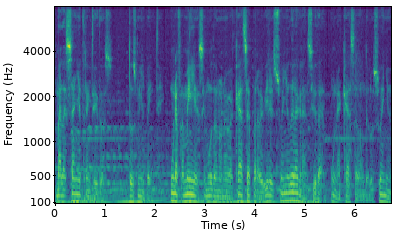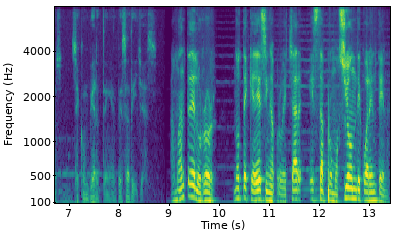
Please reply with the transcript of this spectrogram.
Malasaña 32. 2020. Una familia se muda a una nueva casa para vivir el sueño de la gran ciudad, una casa donde los sueños se convierten en pesadillas. Amante del horror, no te quedes sin aprovechar esta promoción de cuarentena.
